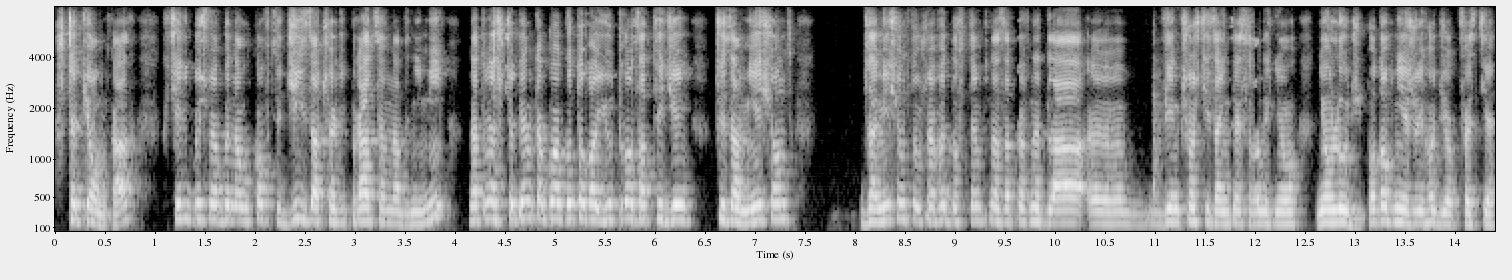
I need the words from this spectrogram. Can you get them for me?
szczepionkach, chcielibyśmy, aby naukowcy dziś zaczęli pracę nad nimi, natomiast szczepionka była gotowa jutro, za tydzień czy za miesiąc, za miesiąc to już nawet dostępna zapewne dla e, większości zainteresowanych nią, nią ludzi. Podobnie jeżeli chodzi o kwestie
